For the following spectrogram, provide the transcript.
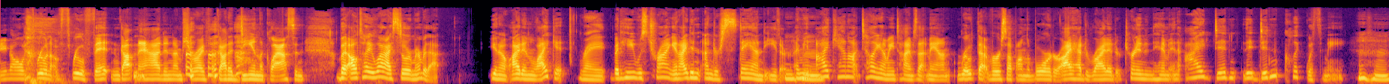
you know, threw, a, threw a fit and got mad. And I'm sure I got a D in the class. And, but I'll tell you what, I still remember that. You know, I didn't like it, Right. but he was trying and I didn't understand either. I mean, Mhm. I cannot tell you how many times that man wrote that verse up on the board or I had to write it or turn it into him and I didn't it didn't click with me hmm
